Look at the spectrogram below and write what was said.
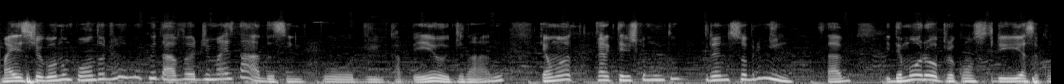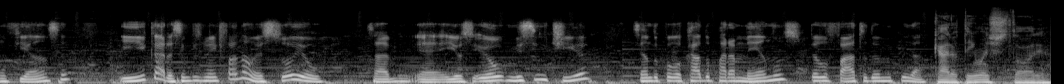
Mas chegou num ponto onde eu não cuidava de mais nada, assim, tipo, de cabelo, de nada. Que é uma característica muito grande sobre mim, sabe? E demorou para eu construir essa confiança. E, cara, simplesmente falar, não, esse sou eu, sabe? É, e eu, eu me sentia sendo colocado para menos pelo fato de eu me cuidar. Cara, eu tenho uma história.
